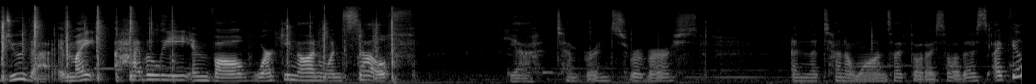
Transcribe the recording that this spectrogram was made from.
do that. It might heavily involve working on oneself yeah, temperance reversed and the ten of wands i thought i saw this. I feel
